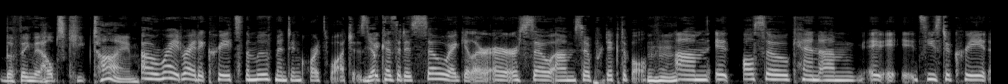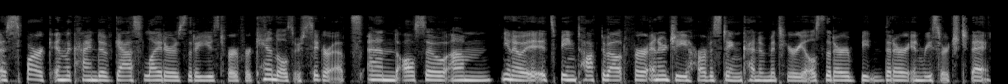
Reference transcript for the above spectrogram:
the thing that helps keep time. Oh, right, right. It creates the movement in quartz watches yep. because it is so regular or, or so, um, so predictable. Mm-hmm. Um, it also can, um, it, it's used to create a spark in the kind of gas lighters that are used for, for candles or cigarettes. And also, um, you know, it's being talked about for energy harvesting kind of materials that are, be, that are in research today.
